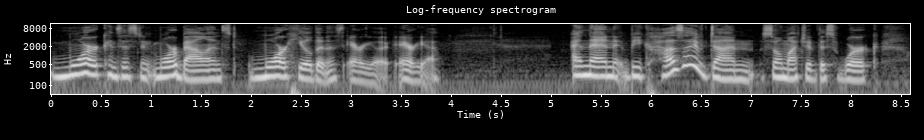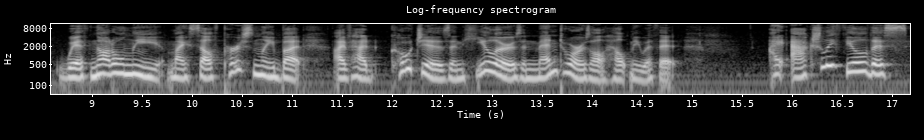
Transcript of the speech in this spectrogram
more consistent, more balanced, more healed in this area area. And then because I've done so much of this work with not only myself personally, but I've had coaches and healers and mentors all help me with it. I actually feel this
